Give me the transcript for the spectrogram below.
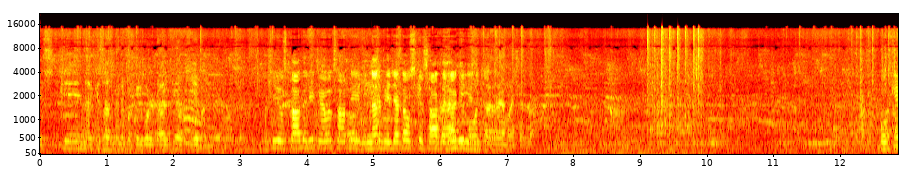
اس کے ساتھ میں۔ نے بکیر گول ڈال کے اور یہ بن اچھا، استاد علی ٹریول صاحب نے ایک نر بھیجا تھا اس کے ساتھ لگا کے یہ کر رہے ہیں ماشاء اللہ اوکے۔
